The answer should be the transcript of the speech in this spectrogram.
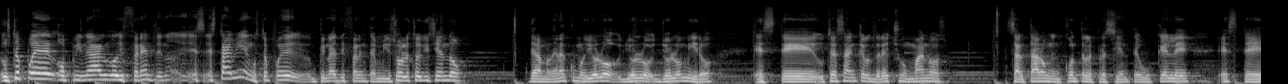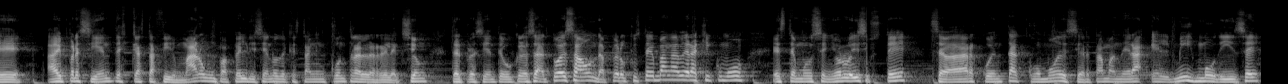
Usted puede opinar algo diferente, ¿no? está bien, usted puede opinar diferente a mí. Yo solo estoy diciendo de la manera como yo lo, yo lo, miro. Este, ustedes saben que los derechos humanos saltaron en contra del presidente Bukele. Este, hay presidentes que hasta firmaron un papel diciendo de que están en contra de la reelección del presidente Bukele. O sea, toda esa onda. Pero que ustedes van a ver aquí como este monseñor lo dice. Usted se va a dar cuenta cómo de cierta manera él mismo dice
